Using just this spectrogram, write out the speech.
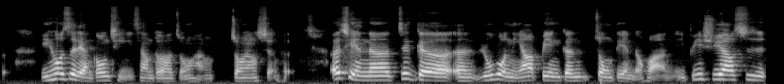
核。以后是两公顷以上都要中央中央审核，而且呢，这个嗯、呃，如果你要变更种电的话，你必须要是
